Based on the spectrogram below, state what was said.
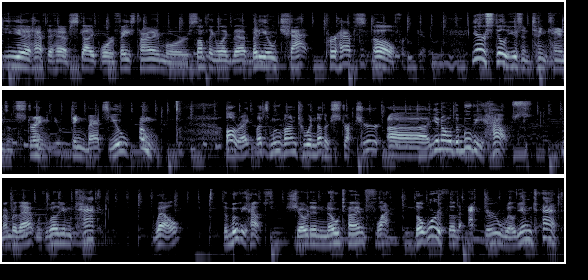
you have to have Skype or FaceTime or something like that. Video chat, perhaps? Oh, forget it. You're still using tin cans and string, you dingbats, you. Mm. All right, let's move on to another structure. Uh, you know, the movie House. Remember that with William Katt? Well, the movie House showed in no time flat the worth of actor William Katt.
